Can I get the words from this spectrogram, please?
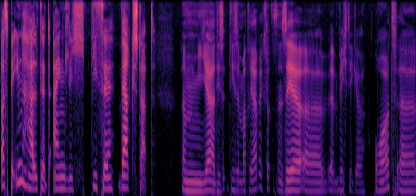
Was beinhaltet eigentlich diese Werkstatt? Ähm, ja, diese, diese Materialwerkstatt ist ein sehr äh, wichtiger Ort. Äh,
